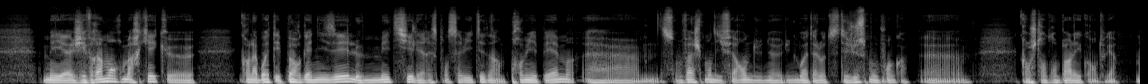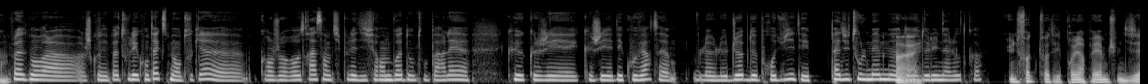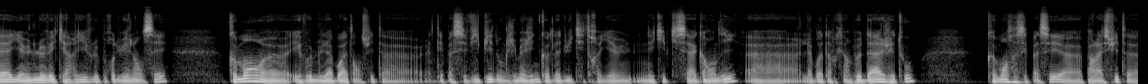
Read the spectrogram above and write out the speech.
mais euh, j'ai vraiment remarqué que quand la boîte est pas organisée, le métier, les responsabilités d'un premier PM euh, sont vachement différentes d'une d'une boîte à l'autre. C'était juste mon point, quoi. Quand je t'entends parler, quoi, en tout cas. Mm. Complètement, voilà. Je connais pas tous les contextes, mais en tout cas, quand je retrace un petit peu les différentes boîtes dont on parlait, que, que j'ai que j'ai découvertes, le, le job de produit était pas du tout le même Ouais. de, de l'une à l'autre, quoi. Une fois que toi, t'es première PM, tu me disais, il y a une levée qui arrive, le produit est lancé. Comment euh, évolue la boîte ensuite? Euh, T'es passé VP, donc j'imagine qu'au-delà du titre, il y a une équipe qui s'est agrandie. Euh, la boîte a pris un peu d'âge et tout. Comment ça s'est passé euh, par la suite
